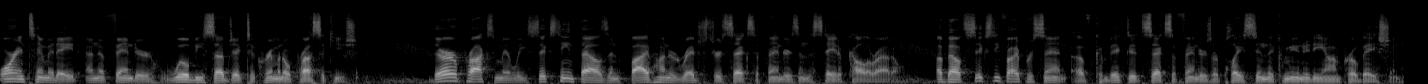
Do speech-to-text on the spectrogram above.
or intimidate an offender will be subject to criminal prosecution. There are approximately 16,500 registered sex offenders in the state of Colorado. About 65% of convicted sex offenders are placed in the community on probation.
